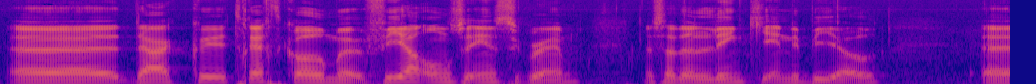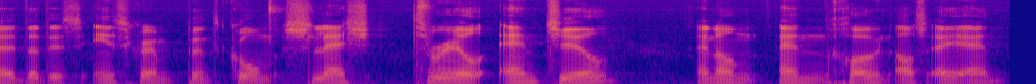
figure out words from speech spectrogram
Eh, daar kun je terechtkomen via onze Instagram. Er staat een linkje in de bio. Eh, dat is instagram.com slash trailandchill. En dan en gewoon als en.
